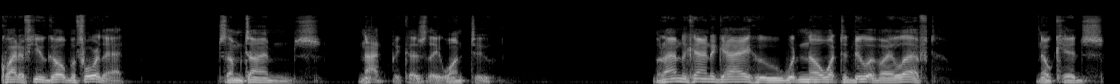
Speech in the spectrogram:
Quite a few go before that. Sometimes not because they want to. But I'm the kind of guy who wouldn't know what to do if I left. No kids,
